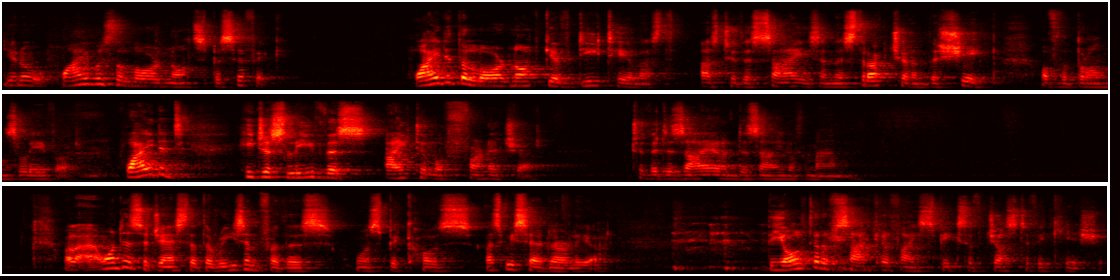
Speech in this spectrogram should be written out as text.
you know, why was the Lord not specific? Why did the Lord not give detail as, as to the size and the structure and the shape of the bronze laver? Why did he just leave this item of furniture to the desire and design of man? Well, I want to suggest that the reason for this was because, as we said earlier, the altar of sacrifice speaks of justification.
